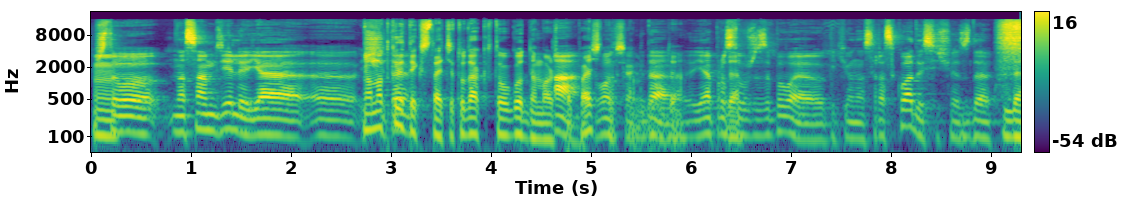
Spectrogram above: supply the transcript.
mm. что на самом деле я э, Он считаю... открытый, кстати, туда кто угодно может а, попасть. вот как, да. да. Я просто да. уже забываю, какие у нас расклады сейчас, да. да.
